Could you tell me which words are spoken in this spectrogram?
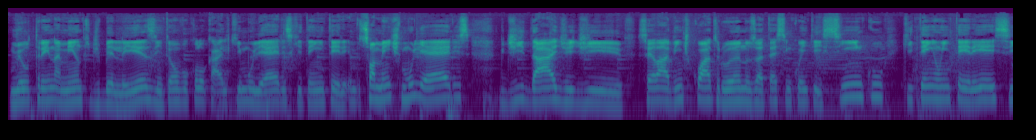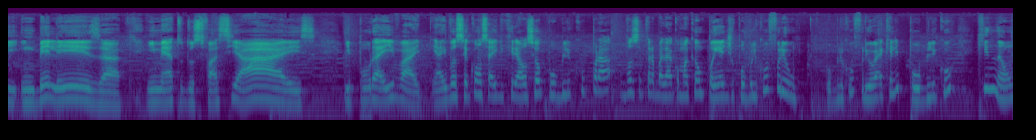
o meu treinamento de beleza, então eu vou colocar aqui mulheres que têm interesse, somente somente mulheres de idade de, sei lá, 24 anos até 55 que tenham interesse em beleza, em métodos faciais e por aí vai. E aí você consegue criar o seu público para você trabalhar com uma campanha de público frio. Público frio é aquele público que não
